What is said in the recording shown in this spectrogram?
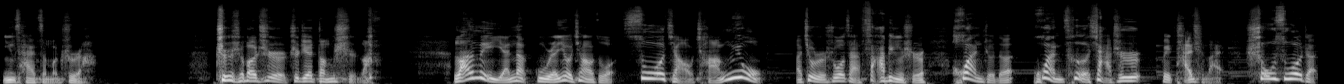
您猜怎么治啊？治什么治？直接等死了。阑尾炎呢，古人又叫做缩脚常用。啊，就是说，在发病时，患者的患侧下肢会抬起来，收缩着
